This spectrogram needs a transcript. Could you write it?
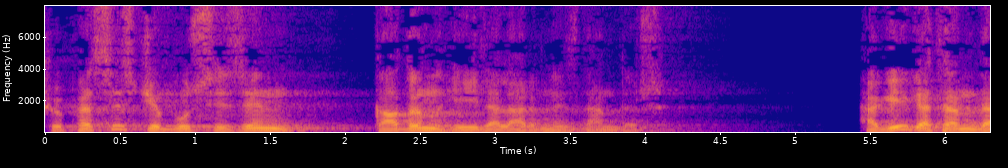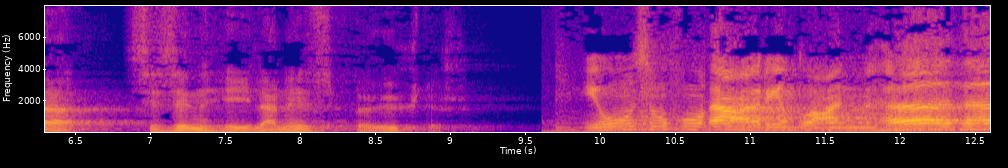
Şübhəsiz ki, bu sizin qadın hilələrinizdəndir. Həqiqətən də sizin hiləniz böyükdür. Yusufu a'rid an hada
